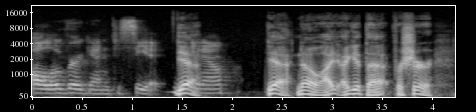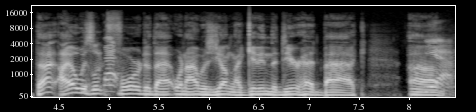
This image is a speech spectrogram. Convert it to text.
all over again to see it. Yeah. You know? Yeah, no, I, I get that for sure. That I always looked That- forward to that when I was young, like getting the deer head back. Um, Yeah.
